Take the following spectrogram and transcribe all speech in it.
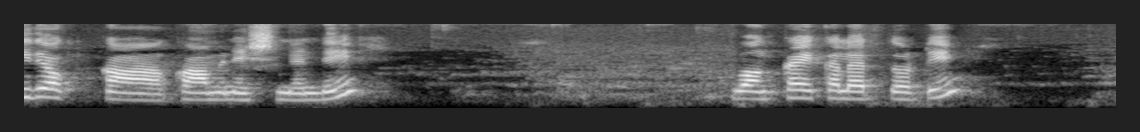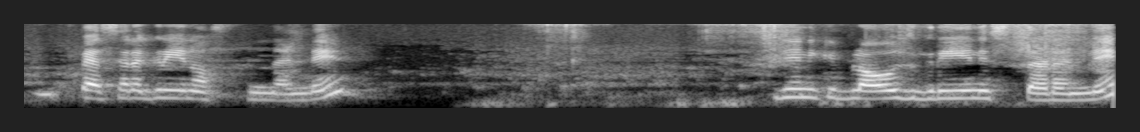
ఇది ఒక కాంబినేషన్ అండి. వంకాయ కలర్ తోటి పెసర గ్రీన్ వస్తుందండి. దీనికి బ్లౌజ్ గ్రీన్ ఇస్తాడండి.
